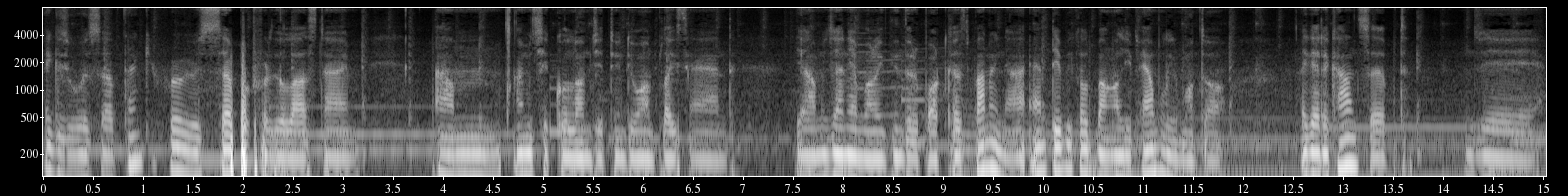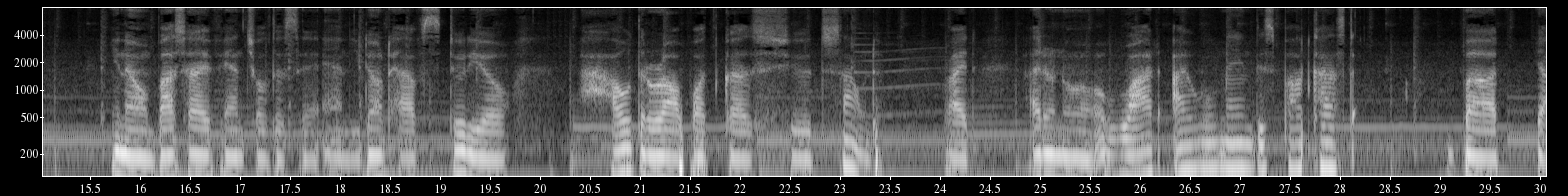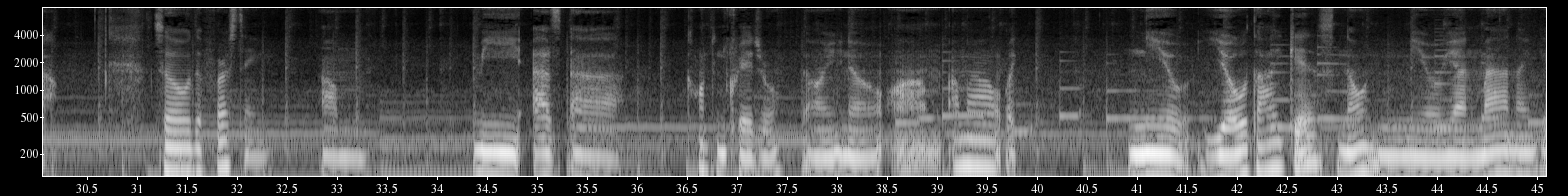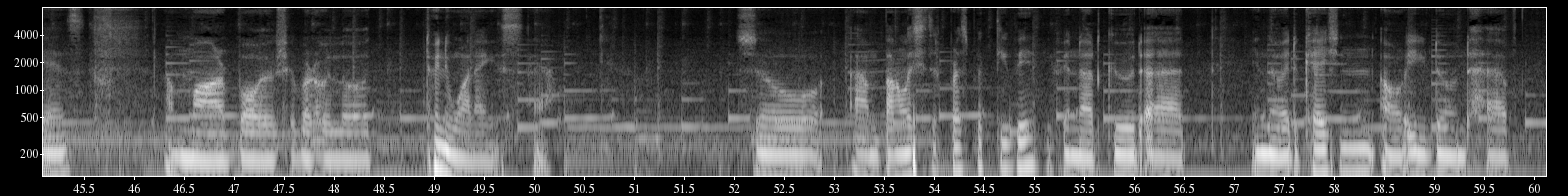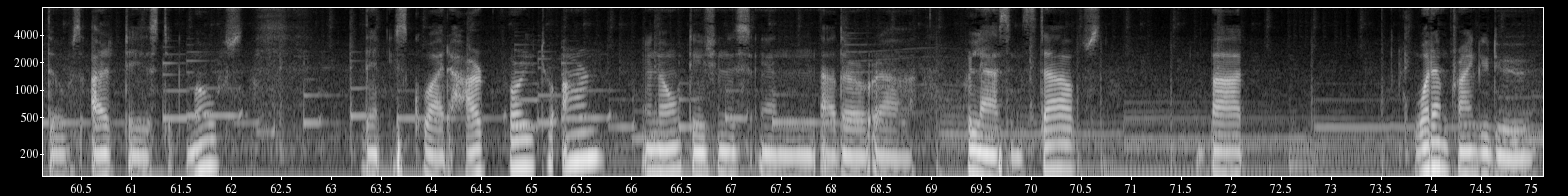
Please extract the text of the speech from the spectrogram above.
Hey guys, what's up? Thank you for your support for the last time. Um, আমি check করলাম যে twenty one place and yeah আমি জানি আমি অনেকদিন ধরে পডকাস্ট বানাই না অ্যান্ড টিপিক্যাল বাঙালি ফ্যামিলির মতো আই গেট এ কনসেপ্ট যে ইউনো বাসায় ফ্যান চলতেছে and you don't have studio how the র podcast should sound right I don't know what I will name this podcast, but yeah so the first thing um me as a content creator uh, you know um i'm a like new youth i guess no new young man i guess আমার বয়স এবার হলো 21 I guess yeah so um Bangladesh's perspective if you're not good at you know education or you don't have those artistic moves then it's quite hard for you to earn you know tuitions and other uh, freelancing stuffs. But what i'm trying to do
